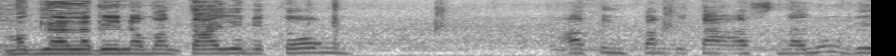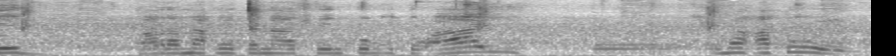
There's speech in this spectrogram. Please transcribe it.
Maglalagay naman tayo nitong ating pang itaas na lubid para makita natin kung ito ay nakatuwid.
